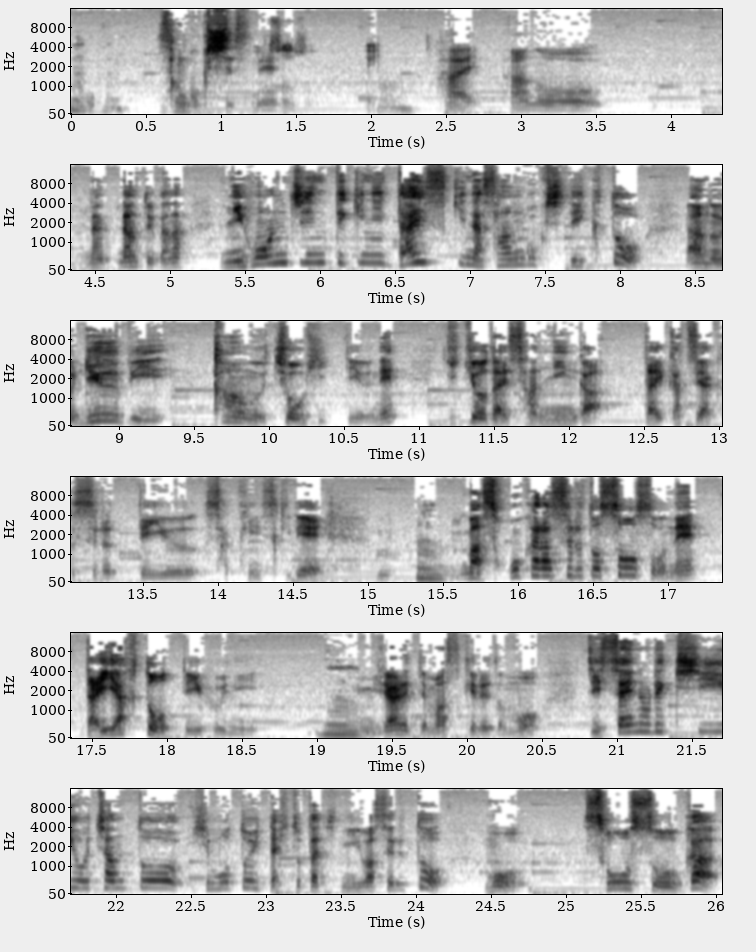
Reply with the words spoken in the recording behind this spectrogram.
うんうん三国志ですね。そうそう。うんはい。あのななんていうかな、日本人的に大好きな三国志でいくと、あの、劉備、関羽、張飛っていうね、義兄弟3人が大活躍するっていう作品好きで、うん。まあそこからすると曹操ね、大悪党っていう風にうん。見られてますけれども、実際の歴史をちゃんと紐解いた人たちに言わせるともう曹操が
